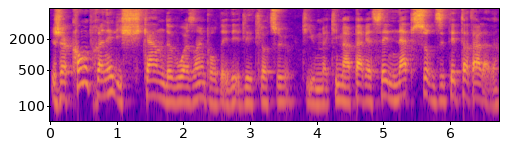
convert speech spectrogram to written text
Je comprenais les chicanes de voisins pour des, clôtures qui, m'apparaissaient une absurdité totale avant.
